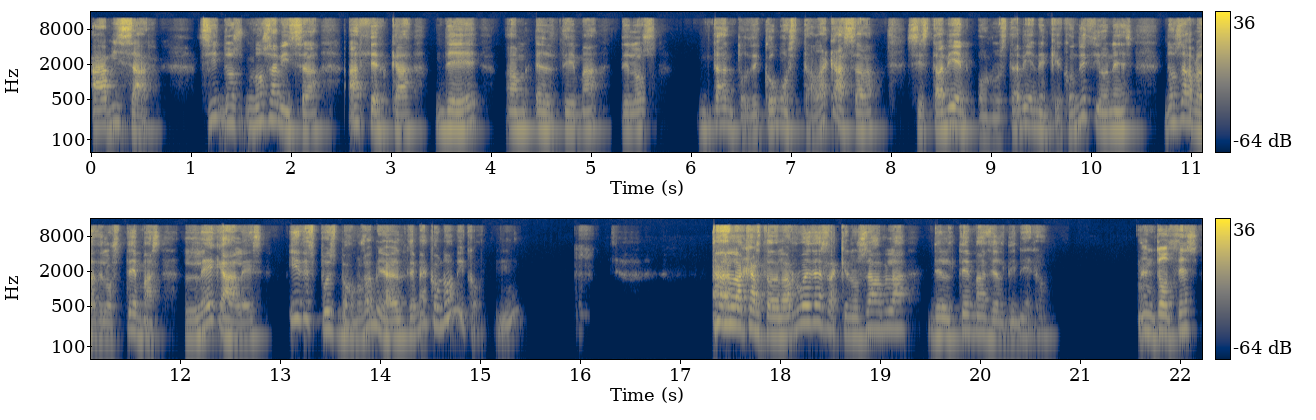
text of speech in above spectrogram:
avisar, ¿sí? nos, nos avisa acerca de el tema de los tanto de cómo está la casa, si está bien o no está bien, en qué condiciones, nos habla de los temas legales y después vamos a mirar el tema económico. La carta de la rueda es la que nos habla del tema del dinero. Entonces,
